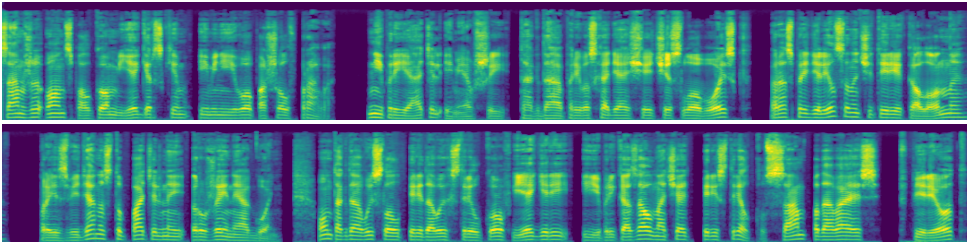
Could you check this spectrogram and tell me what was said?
Сам же он с полком егерским имени его пошел вправо. Неприятель, имевший тогда превосходящее число войск, распределился на четыре колонны, произведя наступательный ружейный огонь. Он тогда выслал передовых стрелков, егерей и приказал начать перестрелку, сам, подаваясь вперед,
